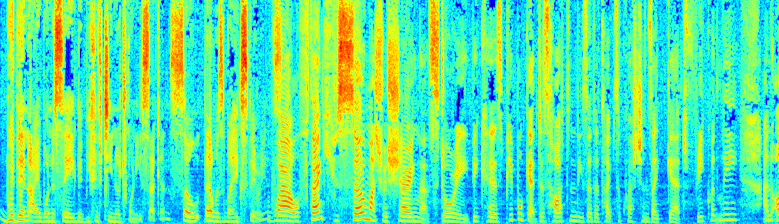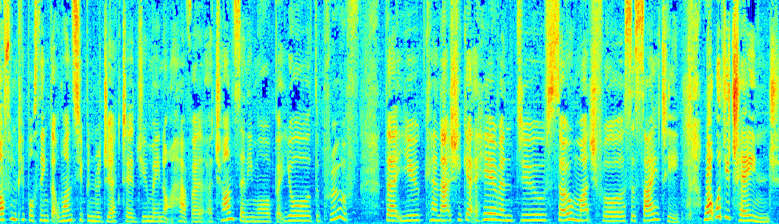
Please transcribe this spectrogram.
within, I want to say, maybe 15 or 20 seconds. So that was my experience. Wow. Thank you so much for sharing that story because people get disheartened. These are the types of questions I get frequently. And often people think that once you've been rejected, you may not have a, a chance anymore, but you're the proof that you can actually get here and do so much for society. What would you change?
